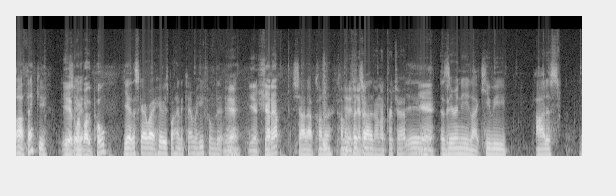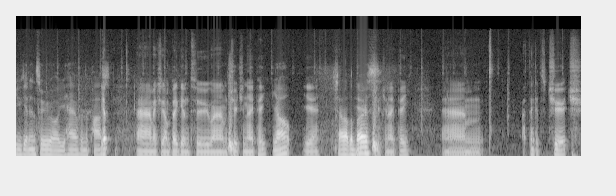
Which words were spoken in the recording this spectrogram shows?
Oh, thank you. Yeah, the one it. by the pool. Yeah, this guy right here is behind the camera. He filmed it. Yeah, yeah. Shout out. Shout out Connor. Connor yeah, Pritchard. shout out Connor Pritchard. Yeah. yeah. Is there any like Kiwi artists you get into or you have in the past? Yep. Um, actually, I'm big into um, Church and AP. Yo, Yeah. shout out the yeah. Church and AP. Um, I think it's Church.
